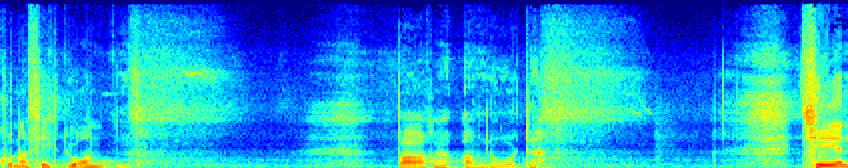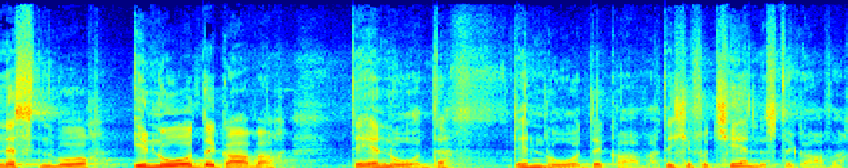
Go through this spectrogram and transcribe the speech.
Hvordan fikk du ånden? Bare av nåde. Tjenesten vår i nådegaver, det er nåde. Det er nådegaver. Det er ikke fortjenestegaver.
